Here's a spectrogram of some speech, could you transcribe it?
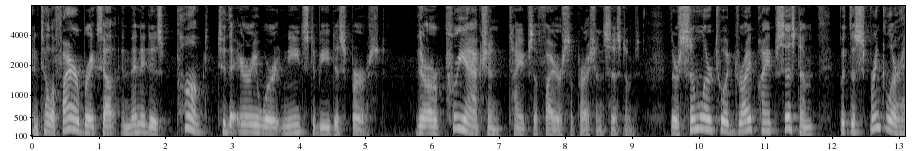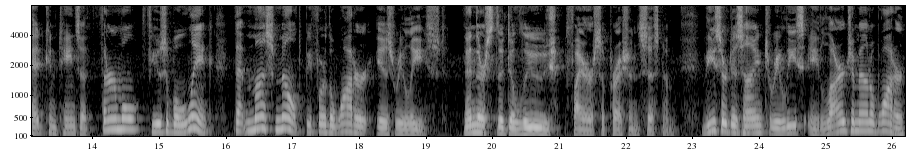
until a fire breaks out and then it is pumped to the area where it needs to be dispersed. There are pre-action types of fire suppression systems. They're similar to a dry pipe system, but the sprinkler head contains a thermal fusible link that must melt before the water is released. Then there's the deluge fire suppression system. These are designed to release a large amount of water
